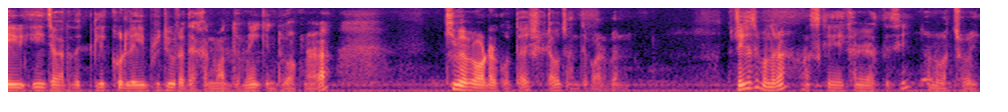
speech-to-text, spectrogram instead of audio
এই এই জায়গাটাতে ক্লিক করলে এই ভিডিওটা দেখার মাধ্যমেই কিন্তু আপনারা কীভাবে অর্ডার করতে হয় সেটাও জানতে পারবেন। ঠিক আছে বন্ধুরা, আজকে এখানে রাখতেছি, ধন্যবাদ সবাইকে।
